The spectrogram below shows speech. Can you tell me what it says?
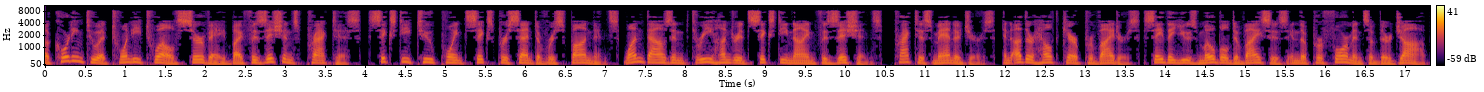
According to a 2012 survey by Physicians Practice, 62.6% of respondents 1,369 physicians, practice managers, and other healthcare providers say they use mobile devices in the performance of their job.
